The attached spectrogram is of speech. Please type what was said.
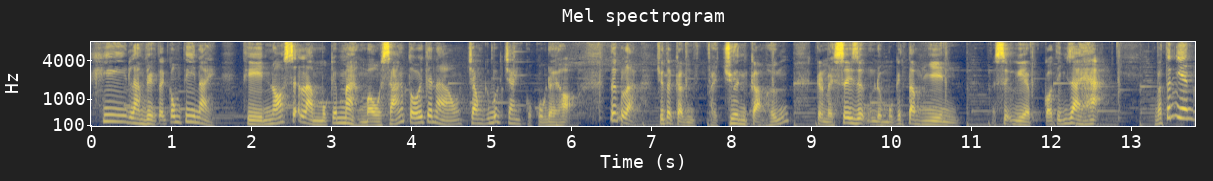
khi làm việc tại công ty này thì nó sẽ là một cái mảng màu sáng tối thế nào trong cái bức tranh của cuộc đời họ. Tức là chúng ta cần phải truyền cảm hứng, cần phải xây dựng được một cái tầm nhìn, sự nghiệp có tính dài hạn. Và tất nhiên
